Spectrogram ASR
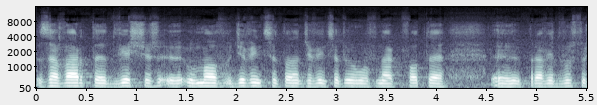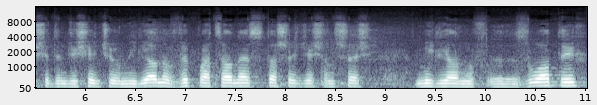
zawarte 200 e, umów, 900, ponad 900 umów na kwotę prawie 270 milionów, wypłacone 166 milionów złotych.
